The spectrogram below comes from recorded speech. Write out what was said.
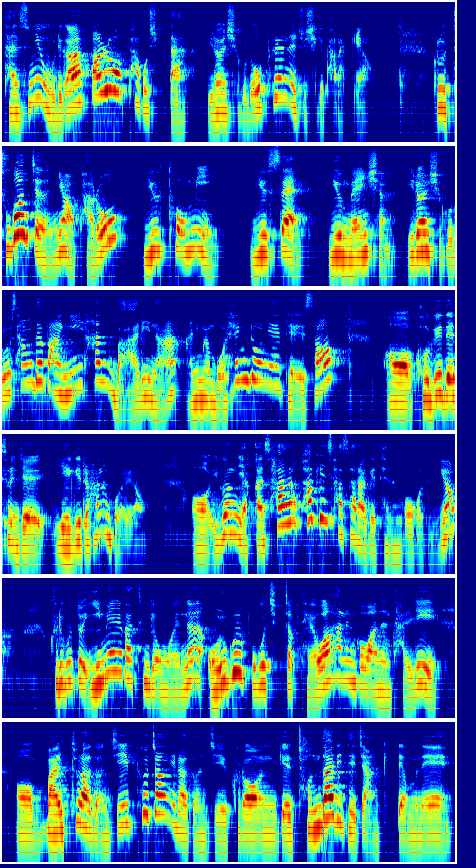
단순히 우리가 팔로우업 하고 싶다. 이런 식으로 표현해 주시기 바랄게요. 그리고 두 번째는요. 바로 you told me, you said, you mentioned 이런 식으로 상대방이 한 말이나 아니면 뭐 행동에 대해서 어 거기에 대해서 이제 얘기를 하는 거예요. 어, 이건 약간 사, 확인 사살하게 되는 거거든요. 그리고 또 이메일 같은 경우에는 얼굴 보고 직접 대화하는 거와는 달리 어, 말투라든지 표정이라든지 그런 게 전달이 되지 않기 때문에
